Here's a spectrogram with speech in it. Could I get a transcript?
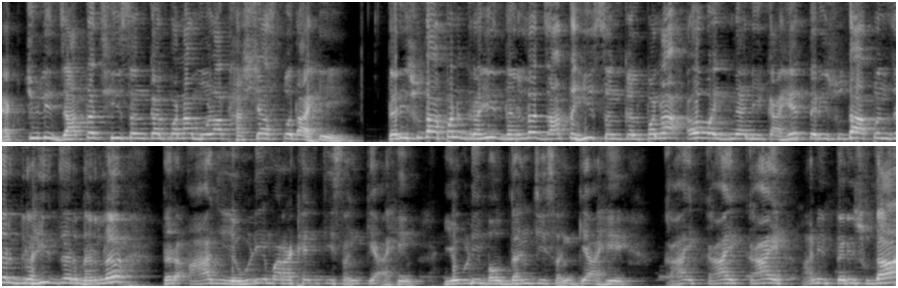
ॲक्च्युली जातच ही संकल्पना मुळात हास्यास्पद आहे. तरी सुद्धा आपण ग्रहित धरलं जात ही संकल्पना अवैज्ञानिक आहे. तरी सुद्धा आपण जर ग्रहित जर धरलं तर आज एवढी मराठ्यांची संख्या आहे एवढी बौद्धांची संख्या आहे काय काय काय? आणि तरीसुद्धा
